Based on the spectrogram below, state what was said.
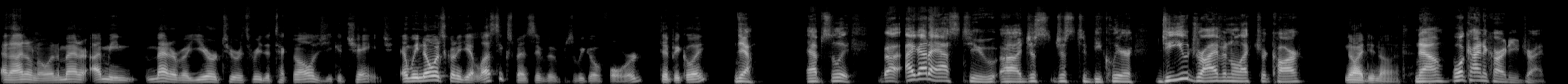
and I don't know, in a matter, I mean, a matter of a year or two or three, the technology could change. And we know it's going to get less expensive as we go forward, typically. Yeah. Absolutely. I got to ask too, uh, just just to be clear, do you drive an electric car? No, I do not. No. What kind of car do you drive?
